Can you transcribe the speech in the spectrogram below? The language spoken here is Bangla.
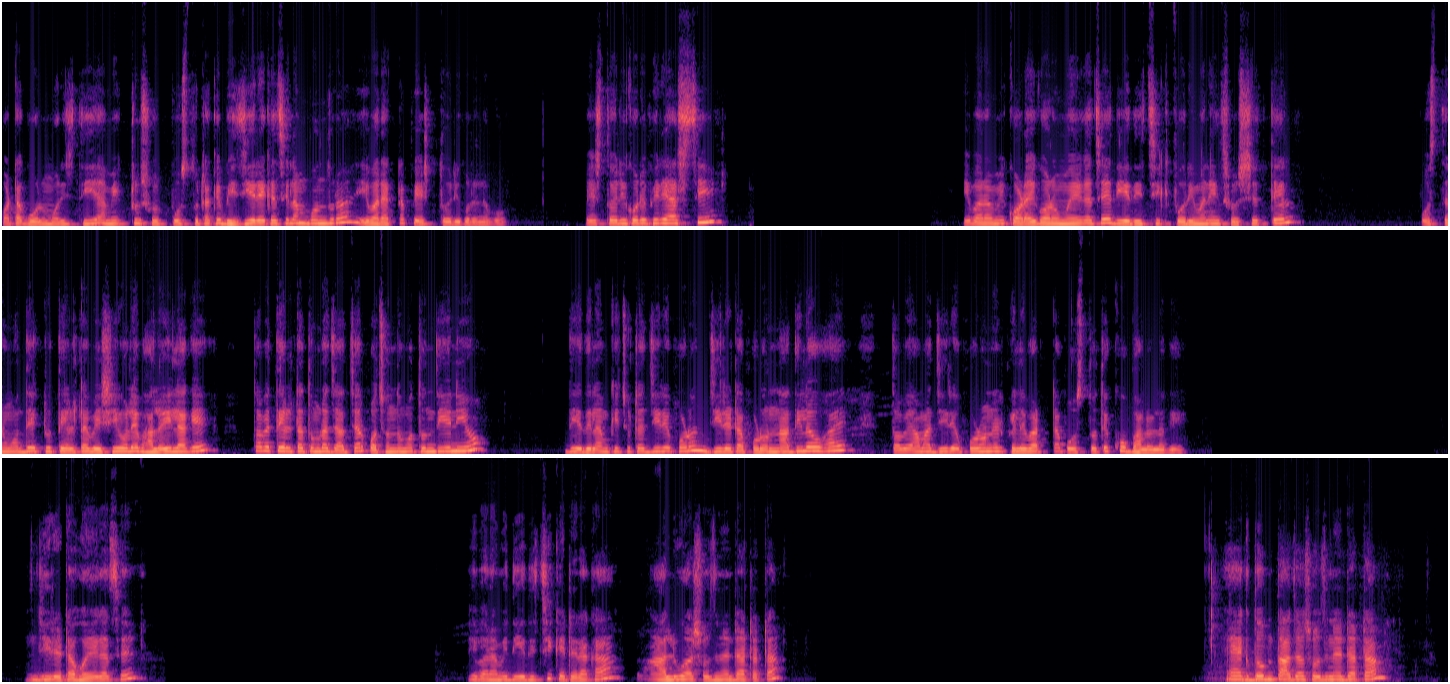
কটা গোলমরিচ দিয়ে আমি একটু পোস্তটাকে ভিজিয়ে রেখেছিলাম বন্ধুরা, এবার একটা পেস্ট তৈরি করে নেব। পেস্ট তৈরি করে ফিরে আসছি। এবার আমি কড়াই গরম হয়ে গেছে, দিয়ে দিচ্ছি পরিমাণে সর্ষের তেল। পোস্তের মধ্যে একটু তেলটা বেশি হলে ভালোই লাগে, তবে তেলটা তোমরা যার যার পছন্দ মতন দিয়ে নিও। দিয়ে দিলাম কিছুটা জিরে ফোড়ন, জিরেটা ফোড়ন না দিলেও হয়, তবে আমার জিরে ফোড়নের ফ্লেভারটা পোস্ততে খুব ভালো লাগে। জিরেটা হয়ে গেছে। এবার আমি দিয়ে দিচ্ছি কেটে রাখা আলু আর সজনের ডাঁটাটা। একদম তাজা সজনে ডাঁটা।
